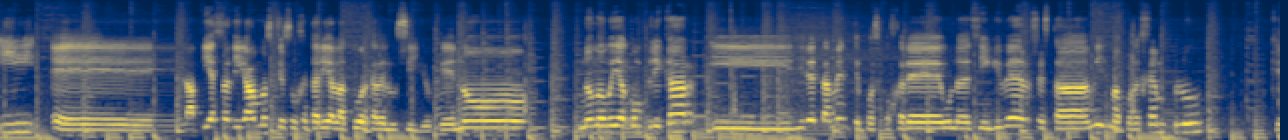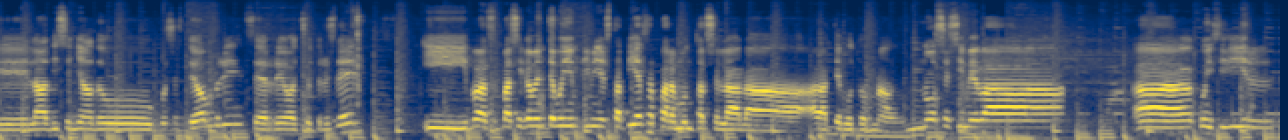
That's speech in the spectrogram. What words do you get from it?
y eh, la pieza digamos que sujetaría la tuerca del usillo, que no, no me voy a complicar y directamente pues cogeré una de Thingiverse, esta misma por ejemplo, que la ha diseñado pues este hombre, CR8 3D y básicamente voy a imprimir esta pieza para montársela a la, a la Tebo Tornado. No sé si me va a coincidir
